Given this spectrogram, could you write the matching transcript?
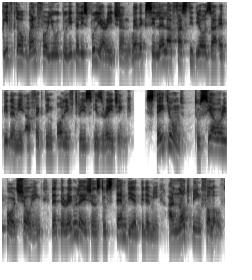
Eatglobe went for you to Italy's Puglia region, where the Xylella fastidiosa epidemic affecting olive trees is raging. Stay tuned to see our report showing that the regulations to stem the epidemic are not being followed.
